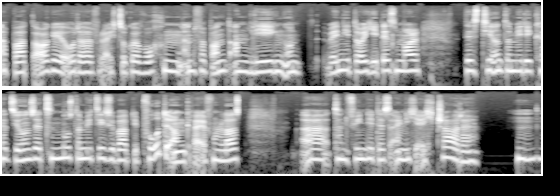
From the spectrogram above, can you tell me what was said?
ein paar Tage oder vielleicht sogar Wochen einen Verband anlegen. Und wenn ich da jedes Mal das Tier unter Medikation setzen muss, damit sich überhaupt die Pfote angreifen lässt, äh, dann finde ich das eigentlich echt schade. Hm.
